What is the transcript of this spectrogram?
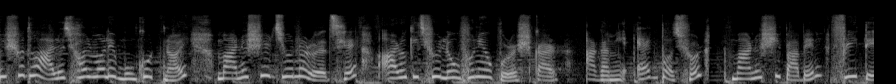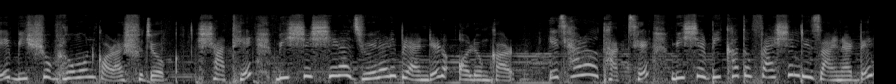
তবে শুধু আলো ঝলমলে মুকুট নয়, মানুষের জন্য রয়েছে আরও কিছু লোভনীয় পুরস্কার। আগামী এক বছর মানুষই পাবেন ফ্রিতে বিশ্ব ভ্রমণ করার সুযোগ, সাথে বিশ্বের সেরা জুয়েলারি ব্র্যান্ডের অলংকার। এছাড়াও থাকছে বিশ্বের বিখ্যাত ফ্যাশন ডিজাইনারদের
